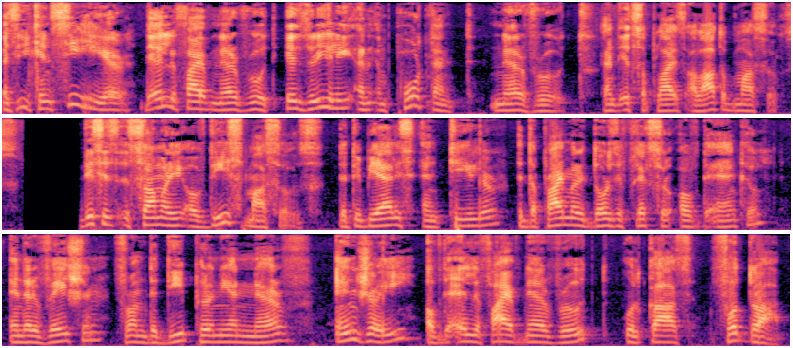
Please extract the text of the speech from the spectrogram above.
As you can see here, the L5 nerve root is really an important nerve root and it supplies a lot of muscles. This is a summary of these muscles. The tibialis anterior is the primary dorsiflexor of the ankle, innervation from the deep peroneal nerve, injury of the L5 nerve root will cause foot drop.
